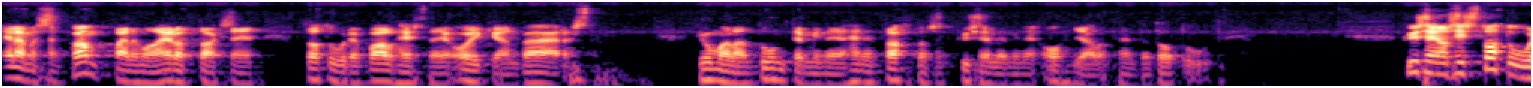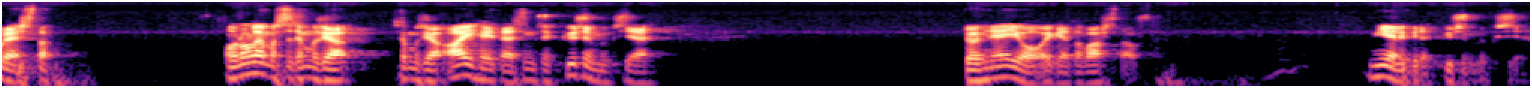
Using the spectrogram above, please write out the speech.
elämässään kamppailemaan erottaakseen totuuden valheesta ja oikean väärästä. Jumalan tunteminen ja hänen tahtonsa kyseleminen ohjaavat häntä totuuteen. Kyse on siis totuudesta. On olemassa semmoisia aiheita ja semmoisia kysymyksiä, joihin ei ole oikeaa vastausta. Mielipidekysymyksiä.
